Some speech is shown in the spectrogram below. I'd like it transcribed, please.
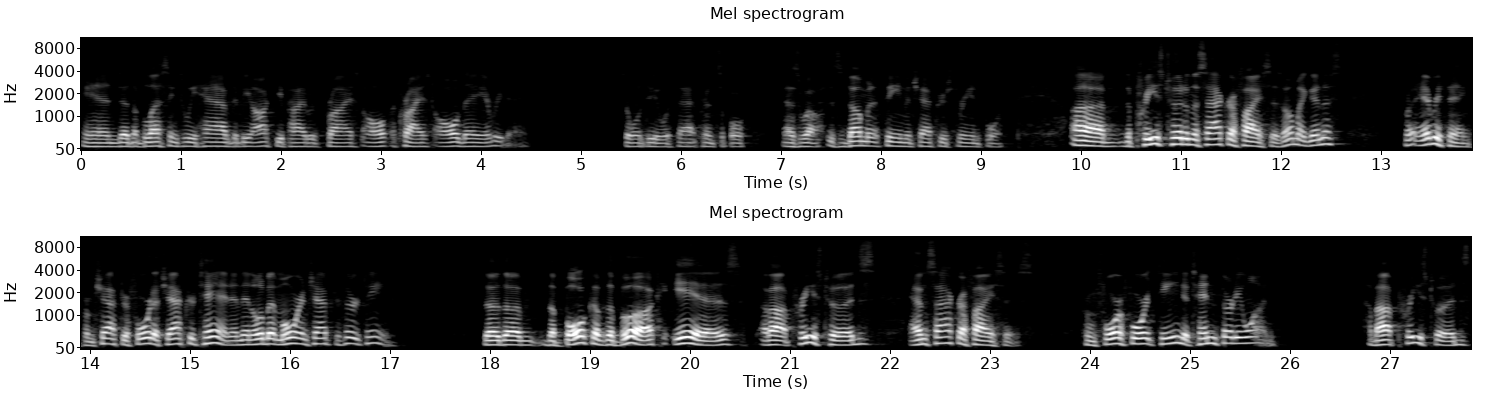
and uh, the blessings we have to be occupied with Christ all, Christ all day, every day. So we'll deal with that principle as well. It's a dominant theme in chapters 3 and 4. Um, the priesthood and the sacrifices. Oh my goodness. Everything from chapter 4 to chapter 10, and then a little bit more in chapter 13. The, the, the bulk of the book is about priesthoods and sacrifices from 414 to 1031 about priesthoods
